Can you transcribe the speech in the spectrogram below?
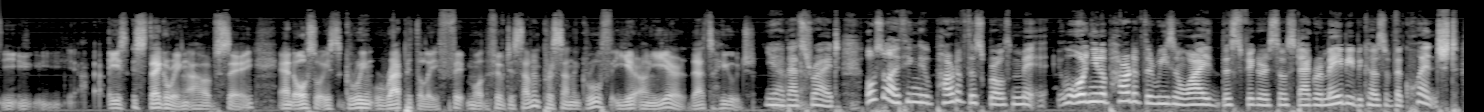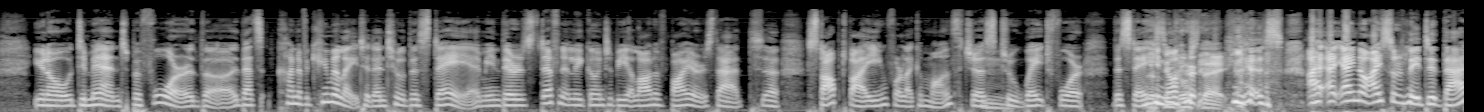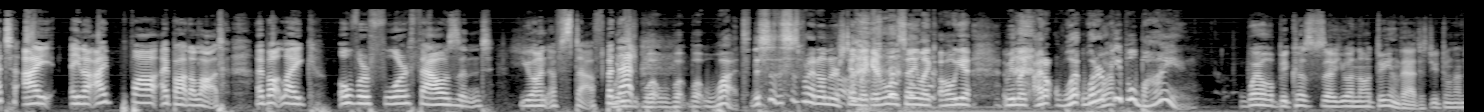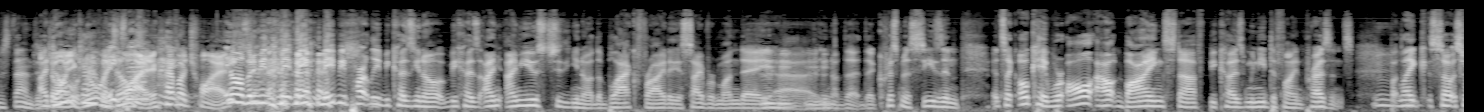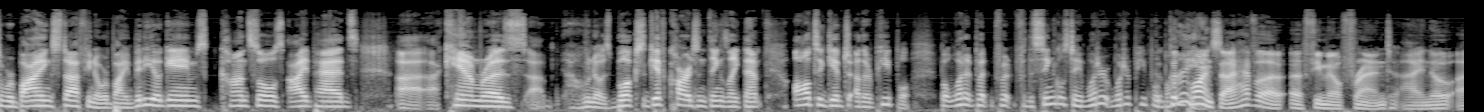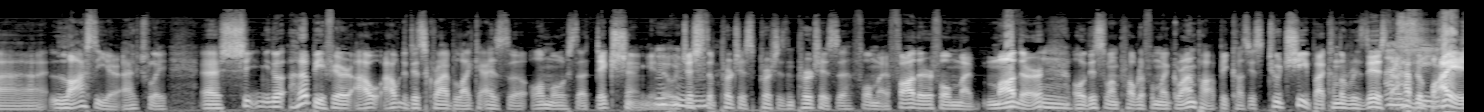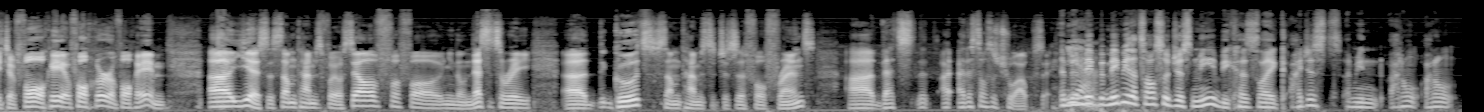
it's staggering, I would say, and also it's growing rapidly, more than 57% growth year on year. That's huge. Yeah, that's right. Also, I think part of this growth, may, or you know, part of the reason why this figure is so staggering, maybe because of the quenched, you know, demand before the that's kind of accumulated until this day. I mean, there's definitely going to be a lot of buyers that uh, stopped buying for like a month just mm. to wait for this day. The in order, day. yes, I, I I know. I certainly did that. I you know I bought I bought a lot. I bought like over four thousand yuan of stuff. But what that what, what, what what this is this is what I don't understand. Like everyone's saying like oh yeah. I mean like I don't what what are what? people buying? Well, because uh, you are not doing that, you don't understand. I don't. No, I don't. Exactly. Have a try. No, but I mean, maybe, maybe, partly because you know, because I'm I'm used to you know the Black Friday, the Cyber Monday, mm-hmm, uh, mm-hmm. you know the the Christmas season. It's like okay, we're all out buying stuff because we need to find presents. Mm-hmm. But like, so so we're buying stuff. You know, we're buying video games, consoles, iPads, uh, uh cameras, uh, who knows, books, gift cards, and things like that, all to give to other people. But what? But for, for the Singles Day, what are what are people Good buying? Good points. I have a, a female friend I know uh, last year actually. Uh, she, you know, her behavior I, I would describe like as uh, almost addiction. You know, mm-hmm. just purchase, purchase, and purchase uh, for my father, for my mother. Mm. Oh, this one probably for my grandpa because it's too cheap. I cannot resist. I, I have see. to buy it for her, for her, for him. Uh, yes, sometimes for yourself, for you know necessary uh, goods. Sometimes just for friends. Uh, that's uh, that's also true. I would say. Yeah. Maybe, maybe that's also just me because like I just I mean I don't I don't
